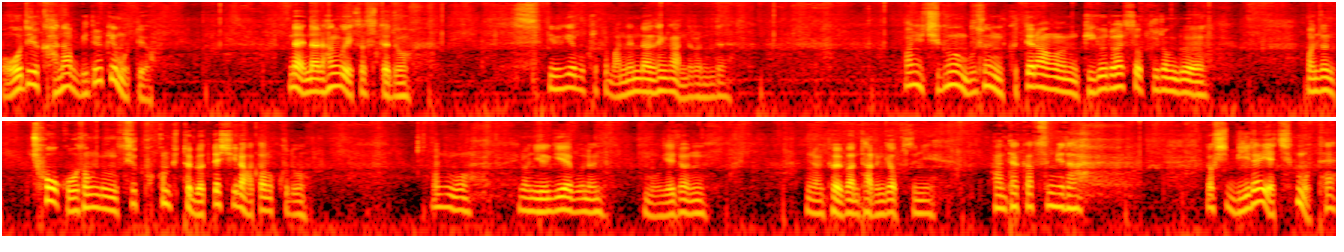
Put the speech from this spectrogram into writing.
어딜 가나 믿을 게 못 돼요. 나 옛날에 한국에 있었을 때도 일기예보 그렇게 맞는다는 생각 안 들었는데 아니 지금은 무슨 그때랑은 비교도 할 수 없을 정도의 완전 초고성능 슈퍼컴퓨터 몇 대씩이나 갖다 놓고도 아니 뭐 이런 일기예보는 뭐 예전이랑 별반 다른 게 없으니 안타깝습니다. 역시 미래 예측 못해.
